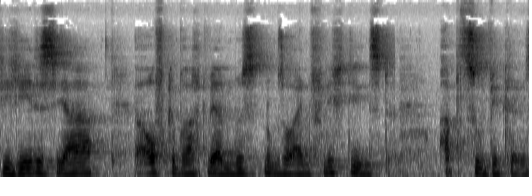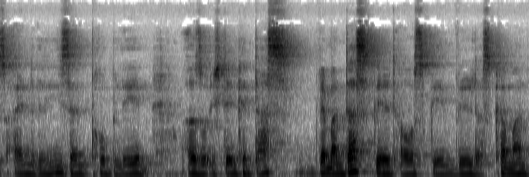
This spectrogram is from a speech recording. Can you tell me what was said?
die jedes Jahr aufgebracht werden müssten, um so einen Pflichtdienst abzuwickeln. Ist ein Riesenproblem. Also ich denke, das, wenn man das Geld ausgeben will, das kann man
